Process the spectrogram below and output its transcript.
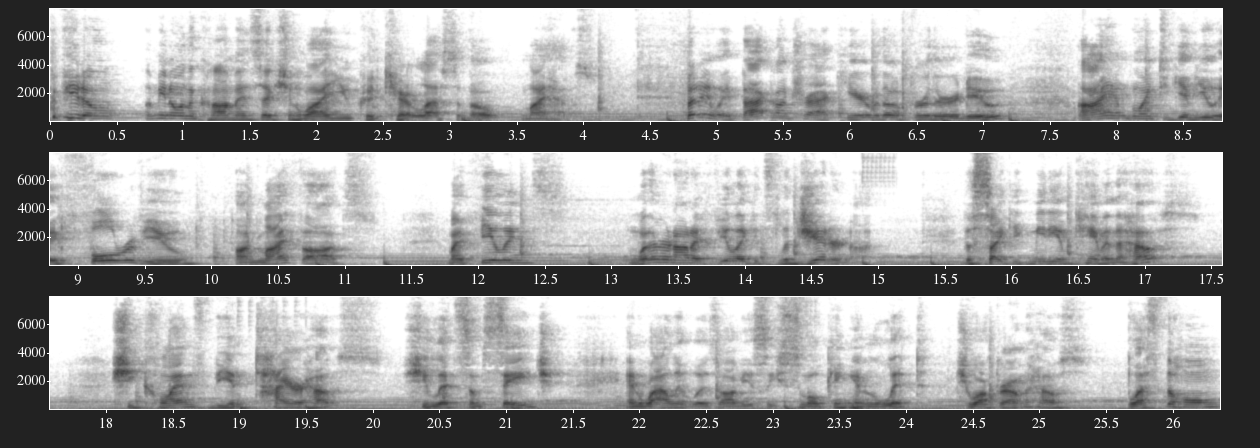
If you don't, let me know in the comment section why you could care less about my house. But anyway, back on track here without further ado. I am going to give you a full review on my thoughts, my feelings, whether or not I feel like it's legit or not. The psychic medium came in the house. She cleansed the entire house. She lit some sage. And while it was obviously smoking and lit, she walked around the house, blessed the home,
